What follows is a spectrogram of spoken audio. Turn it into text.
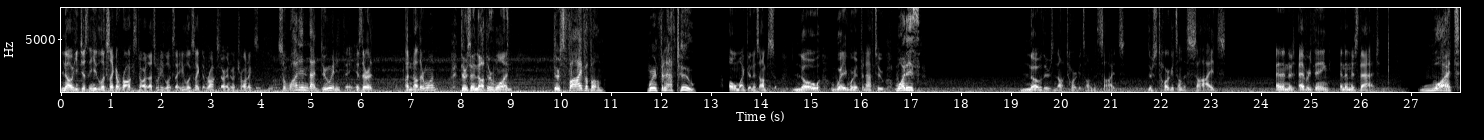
no he just he looks like a rock star. That's what he looks like. He looks like the rock star animatronics. So why didn't that do anything? Is there a, another one? There's another one. There's five of them we're in FNAF 2 oh my goodness I'm so no way we're in FNAF 2 what is no there's not targets on the sides there's targets on the sides and then there's everything, and then there's that. What?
